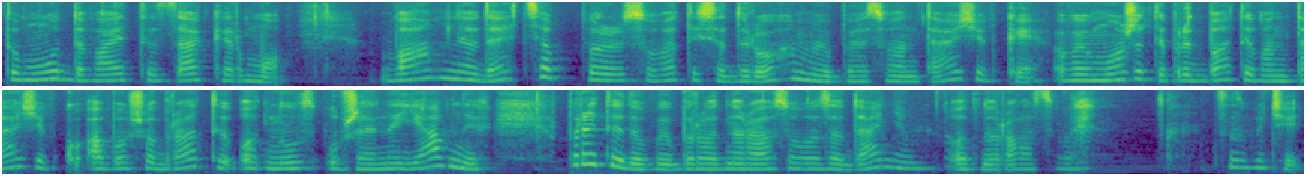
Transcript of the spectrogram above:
Тому давайте за кермо. Вам не вдасться пересуватися дорогами без вантажівки. Ви можете придбати вантажівку або ж обрати одну з уже наявних, перейти до вибору одноразового завдання. Одноразове. Це звучить.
